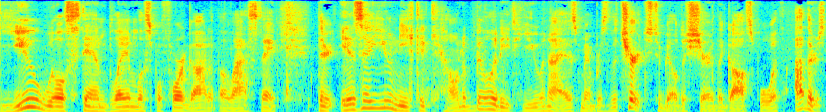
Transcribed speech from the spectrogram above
you will stand blameless before God at the last day. There is a unique accountability to you and I as members of the church to be able to share the gospel with others,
